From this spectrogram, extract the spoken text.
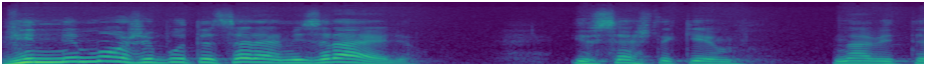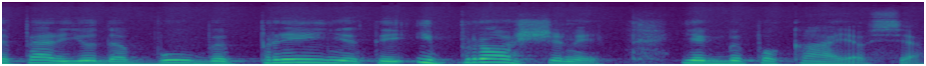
Він не може бути царем Ізраїлю. І все ж таки, навіть тепер Юда був би прийнятий і прощений, якби покаявся.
